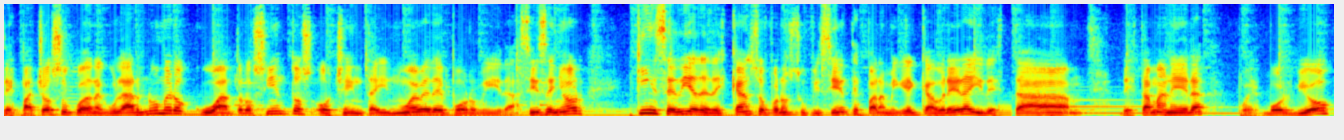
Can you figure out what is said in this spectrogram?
despachó su cuadrangular número 489 de por vida. Sí, señor, 15 días de descanso fueron suficientes para Miguel Cabrera y de esta, de esta manera pues volvió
